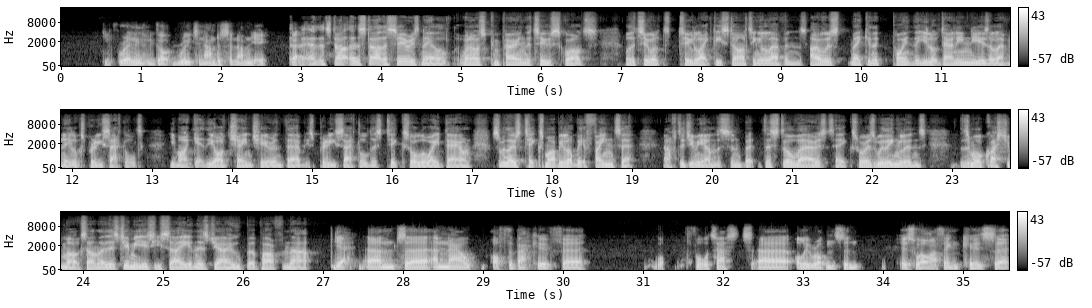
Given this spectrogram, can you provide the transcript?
you've really only got Root and Anderson, haven't you? But at the start, at the start of the series, Neil, when I was comparing the two squads, or the two two likely starting 11s, I was making the point that you look down India's 11, it looks pretty settled. You might get the odd change here and there, but it's pretty settled. There's ticks all the way down. Some of those ticks might be a little bit fainter after Jimmy Anderson, but they're still there as ticks. Whereas with England, there's more question marks, aren't there? There's Jimmy, as you say, and there's Joe, but apart from that, yeah, and uh, and now off the back of uh, what four tests, uh, Ollie Robinson as well, I think, has uh,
